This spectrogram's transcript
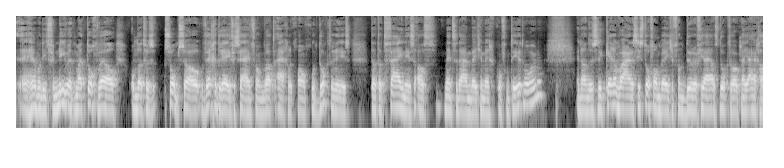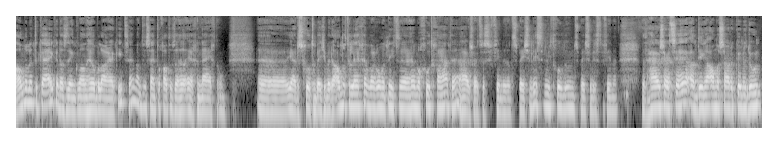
helemaal niet vernieuwend, maar toch wel omdat we soms zo weggedreven zijn van wat eigenlijk gewoon goed dokteren is, dat het fijn is als mensen daar een beetje mee geconfronteerd worden. En dan dus de kernwaardes is toch wel een beetje van durf jij als dokter ook naar je eigen handelen te kijken. Dat is denk ik wel een heel belangrijk iets. Hè? Want we zijn toch altijd wel heel erg geneigd om uh, ja, de schuld een beetje bij de ander te leggen waarom het niet uh, helemaal goed gaat. Hè? Huisartsen vinden dat specialisten niet goed doen. Specialisten vinden dat huisartsen hè, dingen anders zouden kunnen doen.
